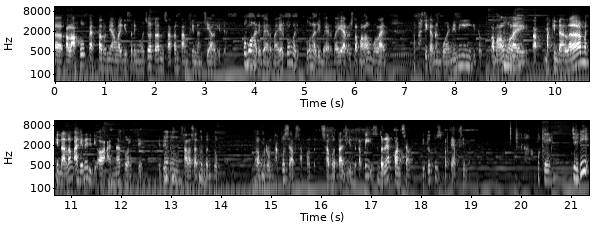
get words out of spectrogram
uh, kalau aku pattern yang lagi sering muncul adalah misalkan tentang finansial gitu kok gue nggak dibayar-bayar kok gue nggak dibayar-bayar terus lama-lama mulai ah, pasti karena gue ini nih gitu lama-lama hmm. mulai makin dalam makin dalam akhirnya jadi oh I'm not worth it gitu itu salah satu hmm. bentuk uh, menurut aku self sabotage gitu tapi sebenarnya konsep itu tuh seperti apa sih mbak? Oke okay. jadi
